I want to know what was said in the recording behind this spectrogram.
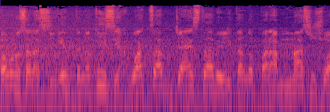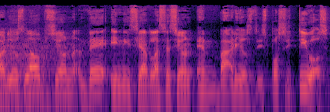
Vámonos a la siguiente noticia. WhatsApp ya está habilitando para más usuarios la opción de iniciar la sesión en varios dispositivos.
